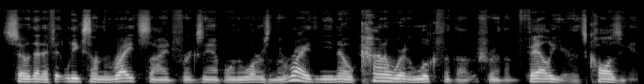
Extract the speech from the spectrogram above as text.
so that if it leaks on the right side, for example, and the water's on the right, then you know kind of where to look for the for the failure that's causing it.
